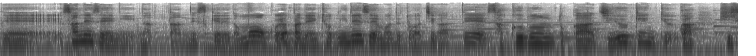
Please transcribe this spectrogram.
で3年生になったんですけれどもこうやっぱね2年生までとは違って作文とか自由研究が必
